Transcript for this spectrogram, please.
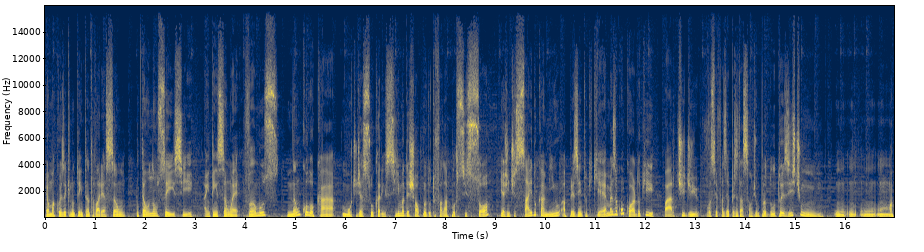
é uma coisa que não tem tanta variação. Então não sei se a intenção é vamos não colocar um monte de açúcar em cima, deixar o produto falar por si só e a gente sai do caminho, apresenta o que, que é, mas eu concordo que parte de você fazer a apresentação de um produto existe um, um, um uma,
